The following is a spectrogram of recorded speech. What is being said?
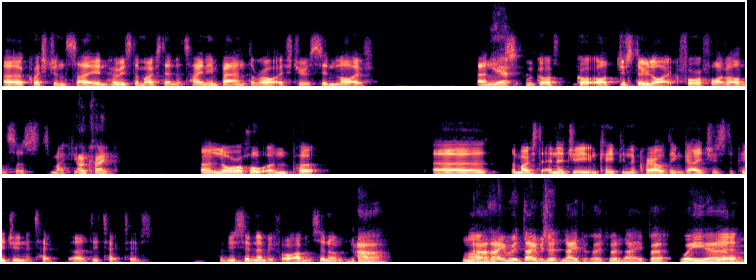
a question saying who is the most entertaining band or artist you have seen live, and Yeah. we've got got. I'll just do like four or five answers to make it Okay. quick. Uh, Laura Horton put uh, the most energy in keeping the crowd engaged is the Pigeon uh, Detectives. Have you seen them before? I haven't seen them. No, no, they were they was at neighbourhood, weren't they? But we um Yeah.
